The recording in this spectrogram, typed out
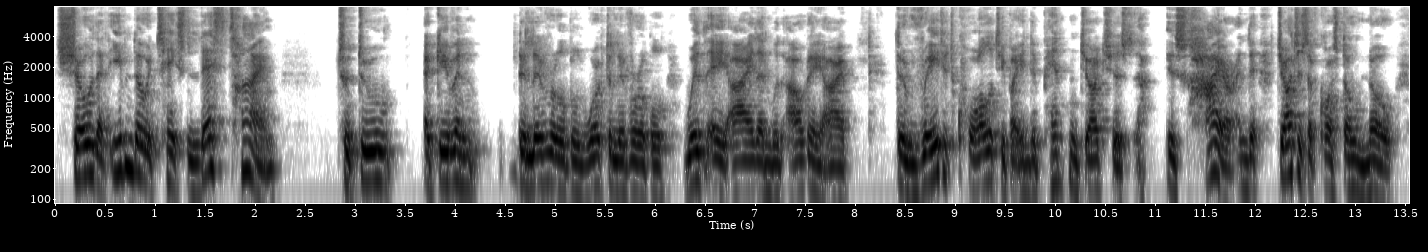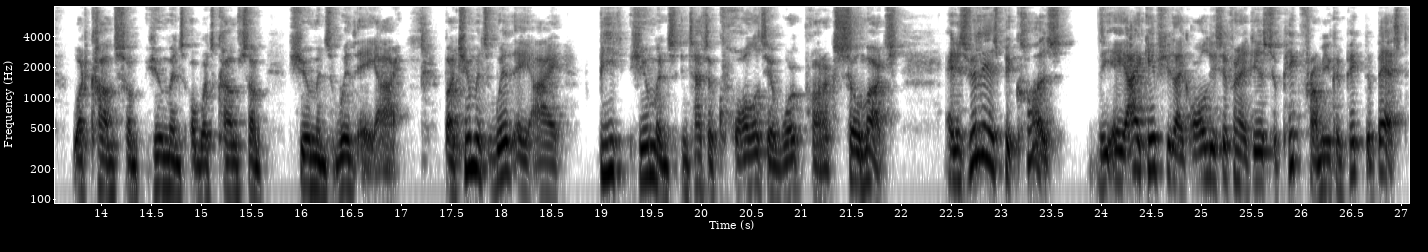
show that even though it takes less time to do a given deliverable, work deliverable with AI than without AI, the rated quality by independent judges is higher. And the judges, of course, don't know what comes from humans or what comes from humans with AI. But humans with AI beat humans in terms of quality of work products so much. And it really is because the AI gives you like all these different ideas to pick from. You can pick the best.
